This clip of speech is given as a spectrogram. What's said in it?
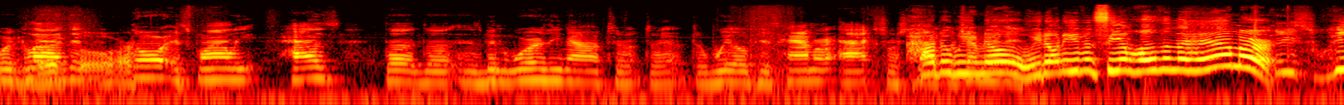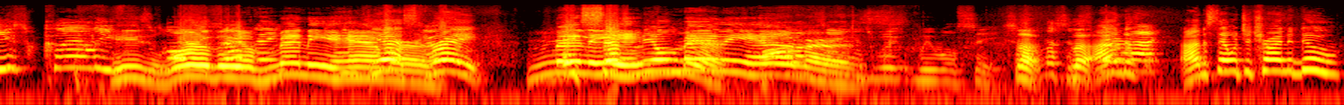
we're glad that Thor. Thor. is finally has the, the has been worthy now to, to, to wield his hammer, axe, or How do we know? We don't even see him holding the hammer. He's he's clearly He's worthy of many hammers. Yes, right. Many, Except Mjolnir. many hammers. we, we will see. So Look, listen, look. I, under- I understand what you're trying to do,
